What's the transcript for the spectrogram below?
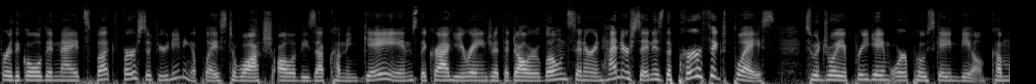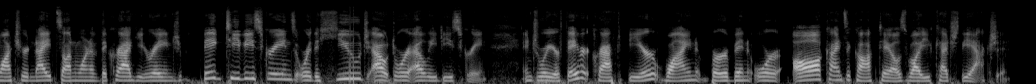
for the Golden Knights. But first, if you're needing a place to watch all of these upcoming games, the Craggy Range at the Dollar Loan Center in Henderson is the perfect place to enjoy a pregame or postgame meal. Come watch your Knights on one of the Craggy Range big TV screens or the huge outdoor LED screen. Enjoy your favorite craft beer, wine, bourbon, or all kinds of cocktails while you catch the action.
